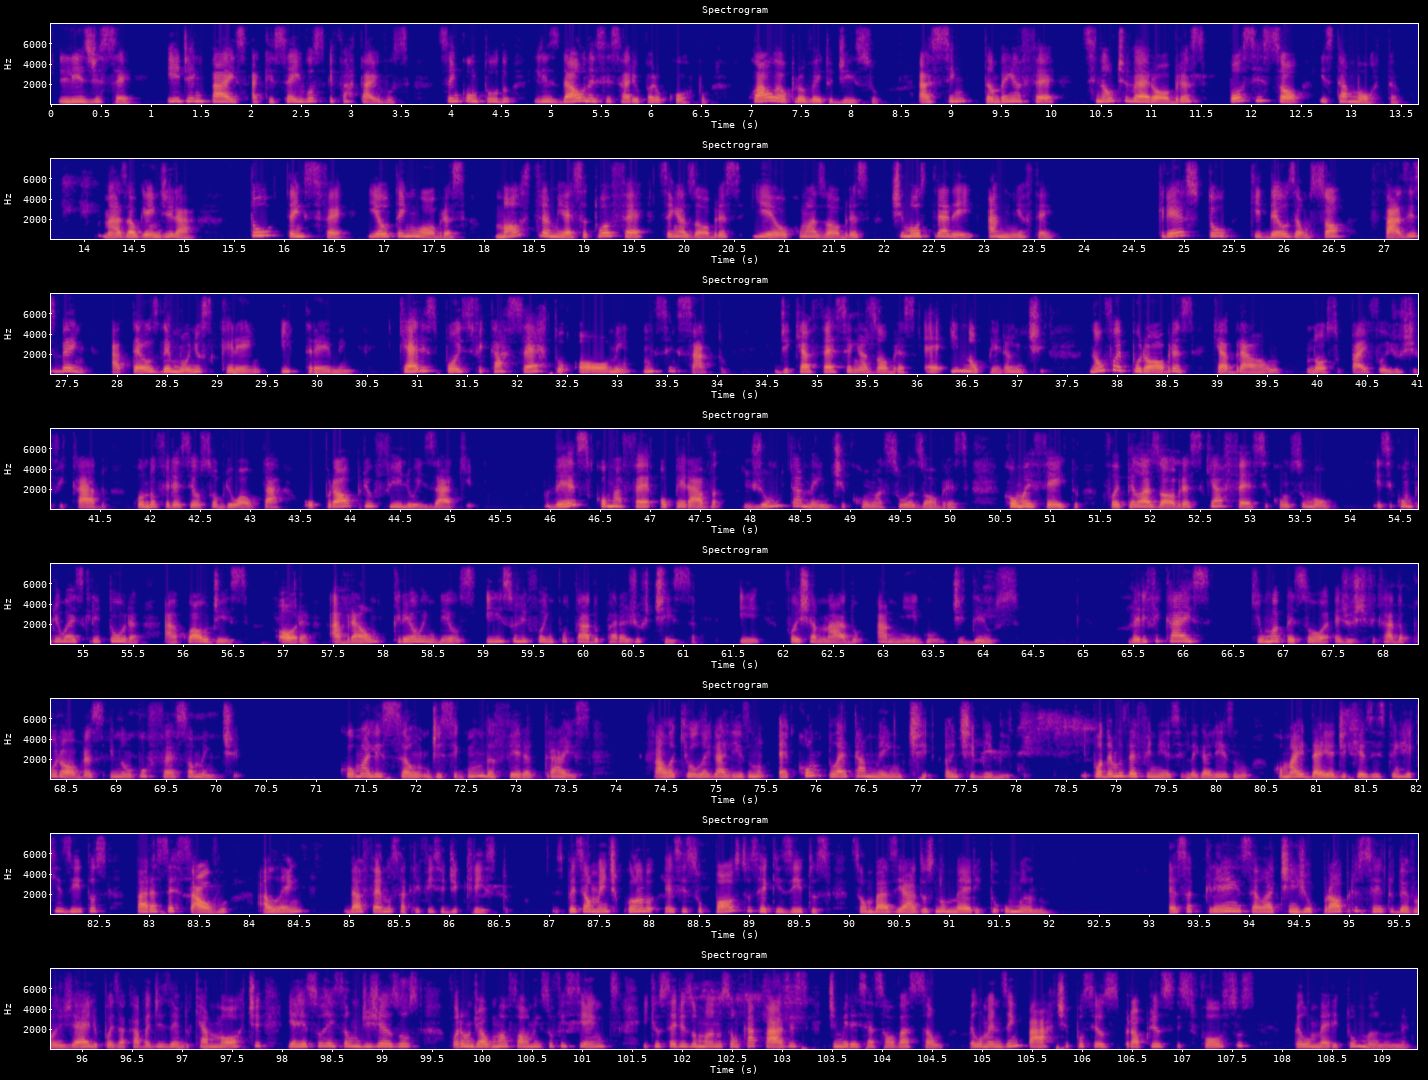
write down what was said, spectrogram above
lhes disser: Ide em paz, aquecei-vos e fartai-vos, sem contudo lhes dá o necessário para o corpo, qual é o proveito disso? Assim também a fé, se não tiver obras, por si só está morta. Mas alguém dirá: Tu tens fé e eu tenho obras. Mostra-me essa tua fé sem as obras, e eu, com as obras, te mostrarei a minha fé. Crês tu que Deus é um só? Fazes bem, até os demônios creem e tremem. Queres, pois, ficar certo, ó homem insensato, de que a fé sem as obras é inoperante? Não foi por obras que Abraão, nosso pai foi justificado quando ofereceu sobre o altar o próprio filho Isaque. Vês como a fé operava juntamente com as suas obras. Com efeito, foi pelas obras que a fé se consumou. E se cumpriu a Escritura, a qual diz: Ora, Abraão creu em Deus e isso lhe foi imputado para a justiça, e foi chamado amigo de Deus. Verificais que uma pessoa é justificada por obras e não por fé somente. Como a lição de segunda-feira traz, fala que o legalismo é completamente antibíblico. E podemos definir esse legalismo como a ideia de que existem requisitos para ser salvo, além da fé no sacrifício de Cristo, especialmente quando esses supostos requisitos são baseados no mérito humano. Essa crença ela atinge o próprio centro do evangelho, pois acaba dizendo que a morte e a ressurreição de Jesus foram de alguma forma insuficientes e que os seres humanos são capazes de merecer a salvação, pelo menos em parte por seus próprios esforços, pelo mérito humano, né?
